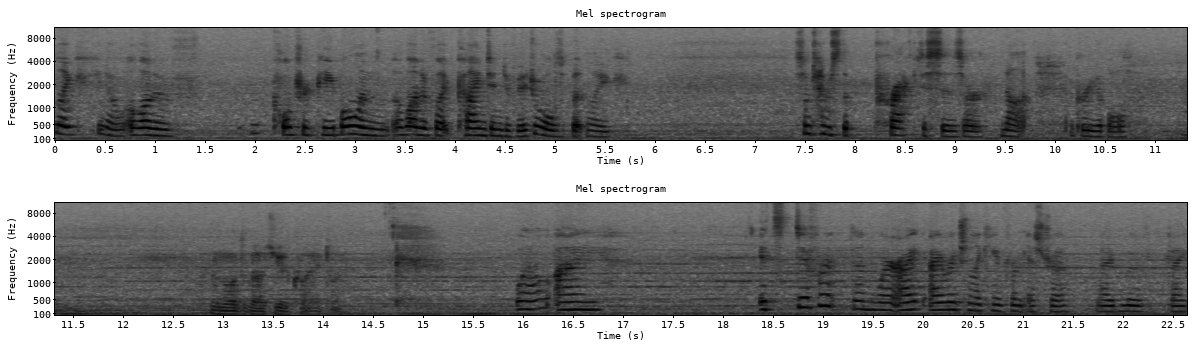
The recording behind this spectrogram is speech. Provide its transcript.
like, you know, a lot of cultured people and a lot of like kind individuals, but like sometimes the practices are not agreeable. And what about you, Quiet One? Well, I. It's different than where I, I originally came from Istra. I moved, I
